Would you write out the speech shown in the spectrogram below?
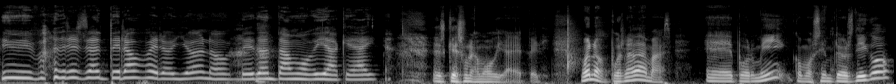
y mi padre se ha enterado, pero yo no, de tanta movida que hay. Es que es una movida de peli. Bueno, pues nada más. Eh, por mí, como siempre os digo,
